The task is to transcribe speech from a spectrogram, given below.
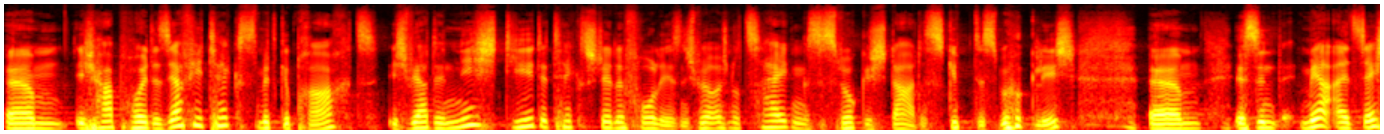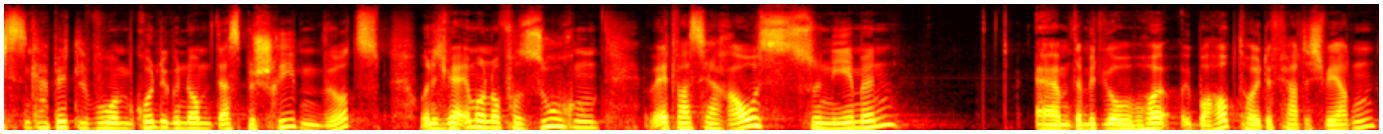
Ähm, ich habe heute sehr viel Text mitgebracht. Ich werde nicht jede Textstelle vorlesen. Ich will euch nur zeigen, es ist wirklich da. Das gibt es wirklich. Ähm, es sind mehr als 16 Kapitel, wo im Grunde genommen das beschrieben wird. Und ich werde immer noch versuchen, etwas herauszunehmen, ähm, damit wir überhaupt heute fertig werden.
